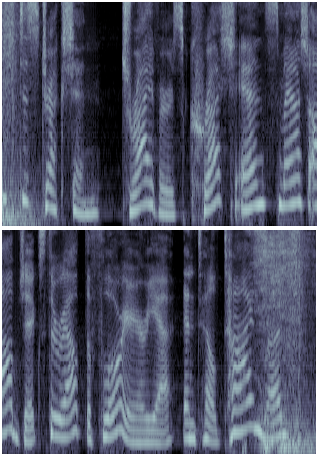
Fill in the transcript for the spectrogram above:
Screams destruction. Drivers crush and smash objects throughout the floor area until time runs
